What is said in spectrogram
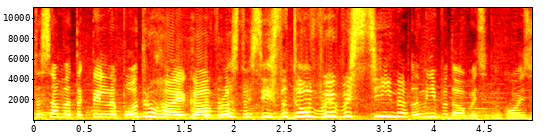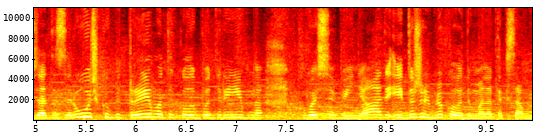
Та сама тактильна подруга, яка просто всіх задовбує постійно. Але мені подобається там когось взяти за ручку, підтримати, коли потрібно, когось обійняти. І дуже люблю, коли до мене так само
